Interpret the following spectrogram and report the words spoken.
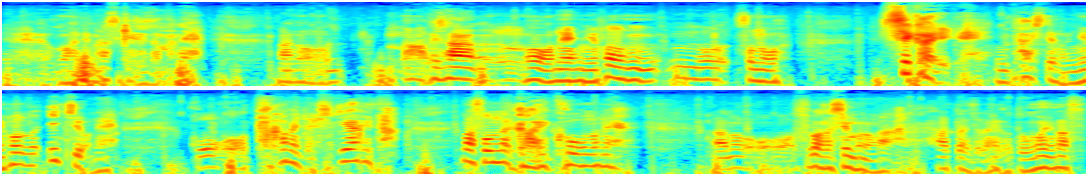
えー、思われますけれどもね、あの、まあ、安倍さんもうね、日本のその、世界に対しての日本の位置をね、こう、高めた、引き上げた、まあ、そんな外交もね、あの、素晴らしいものがあったんじゃないかと思います。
